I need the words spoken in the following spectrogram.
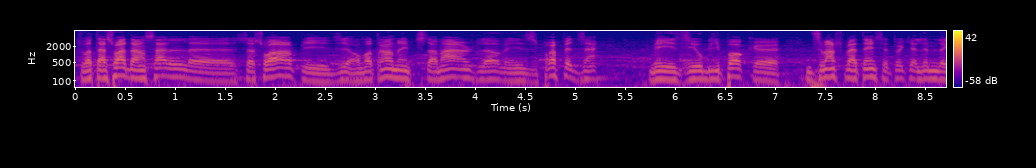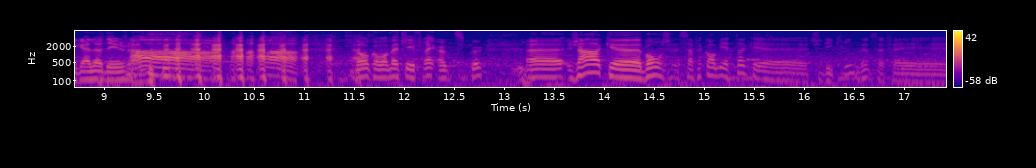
tu vas t'asseoir dans la salle euh, ce soir, puis il dit on va te rendre un petit hommage, là. Mais il dit profite-en. Mais il dit oublie pas que dimanche matin, c'est toi qui anime le gala des gens. Ah! Ah! Donc, on va mettre les freins un petit peu. Euh, Jacques, euh, bon, ça fait combien de temps que tu décris? Là? Ça fait euh,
